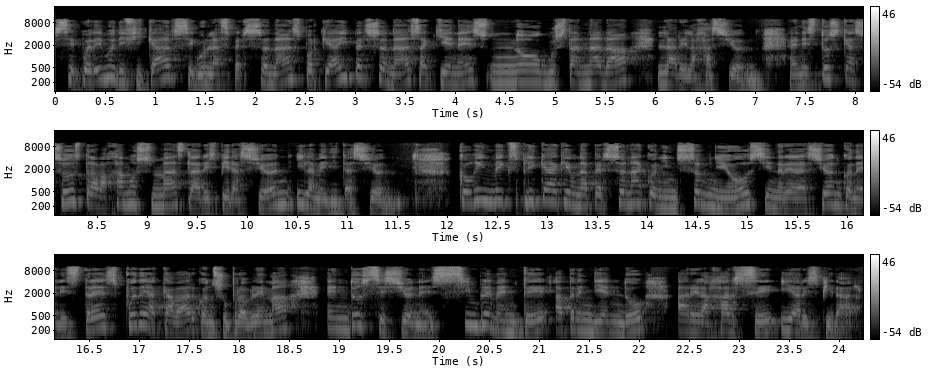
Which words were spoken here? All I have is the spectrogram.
se puede modificar según las personas porque hay personas a quienes no gusta nada la relajación. En estos casos trabajamos más la respiración y la meditación. Corinne me explica que una persona con insomnio sin relación con el estrés puede acabar con su problema en dos sesiones, simplemente aprendiendo a relajarse y a respirar.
